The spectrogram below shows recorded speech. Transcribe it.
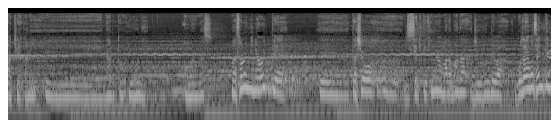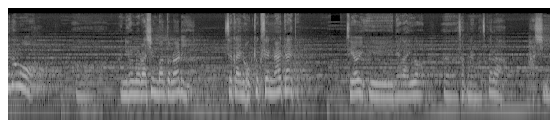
明らかになるというふうに思います。まあ、その意味において、え、多少実績的にはまだまだ十分ではございませんけれども日本の羅針盤となり世界の北極星になりたいと強い願いを昨年末から発信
